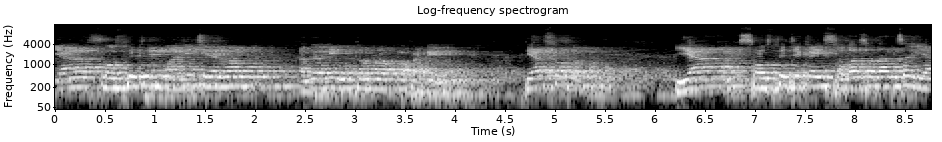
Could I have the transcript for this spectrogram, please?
या संस्थेचे माजी चेअरमन आदरणीय उत्तमराव पाटील. त्यासोबत या संस्थेचे काही सभासदांचं या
